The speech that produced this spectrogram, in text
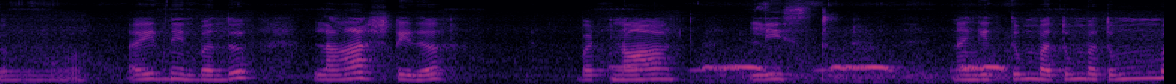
ಸೊ ಐದನೇದು ಬಂದು ಲಾಸ್ಟ್ ಇದು ಬಟ್ ನಾಟ್ ಲೀಸ್ಟ್ ನನಗೆ ತುಂಬ ತುಂಬ ತುಂಬ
